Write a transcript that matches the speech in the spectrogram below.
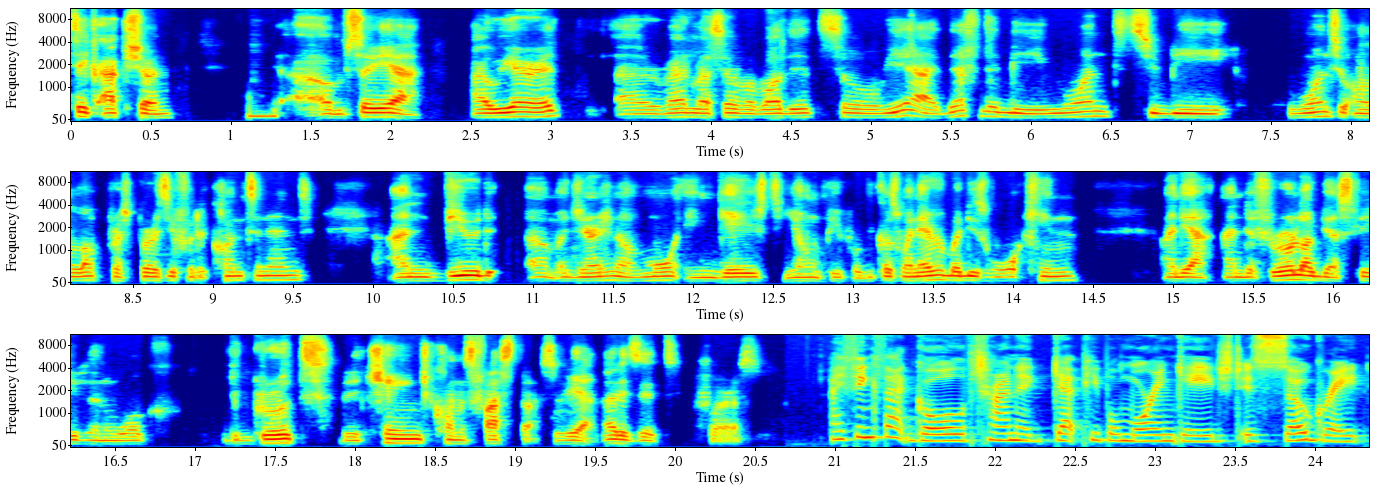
take action. Um, so yeah, I wear it. I remind myself about it. So yeah, definitely we want to be we want to unlock prosperity for the continent and build um, a generation of more engaged young people. Because when everybody's working and yeah, and they roll up their sleeves and work, the growth, the change comes faster. So yeah, that is it for us. I think that goal of trying to get people more engaged is so great,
